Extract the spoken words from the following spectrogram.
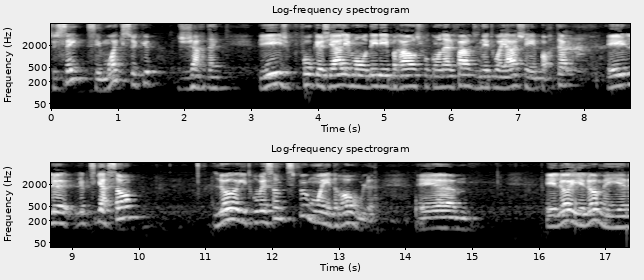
tu sais, c'est moi qui s'occupe du jardin. Puis, il faut que j'y aille émonder des branches, il faut qu'on aille faire du nettoyage, c'est important. Et le petit garçon, là, il trouvait ça un petit peu moins drôle. Et, euh, et là, il est là, mais,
